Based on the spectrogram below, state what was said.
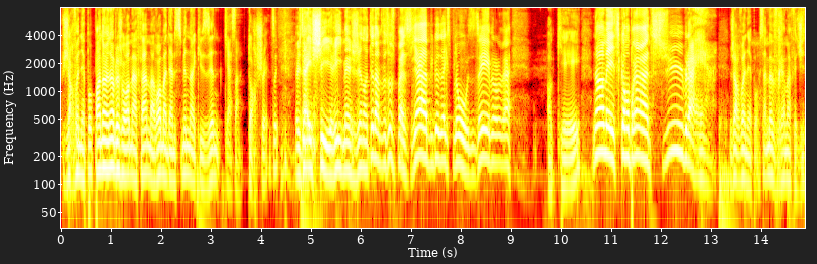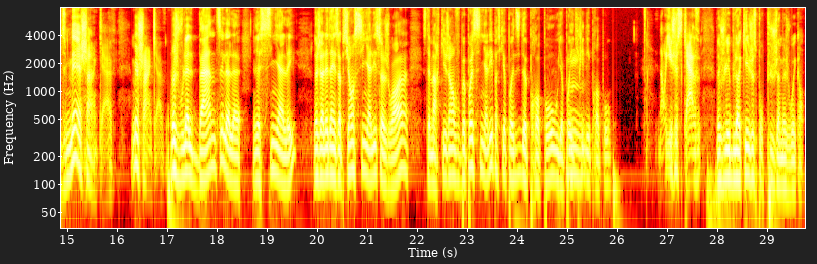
Je revenais pas. Pendant un an, là, je vais voir ma femme, voir Madame Smith dans la cuisine, qui s'en torchait. Je disais, chérie, imagine, on était dans le vaisseau spatial, puis le gars blablabla. OK. Non, mais tu comprends-tu? J'en revenais pas. Ça m'a vraiment fait. J'ai dit, méchant cave. Méchant cave. Là, je voulais le ban, tu sais, le, le- le signaler. Là, j'allais dans les options, signaler ce joueur. C'était marqué, genre, vous ne pouvez pas le signaler parce qu'il n'a pas dit de propos ou il n'a pas Hmm. écrit des propos. Non, il est juste cave. Là, je l'ai bloqué juste pour plus jamais jouer contre.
